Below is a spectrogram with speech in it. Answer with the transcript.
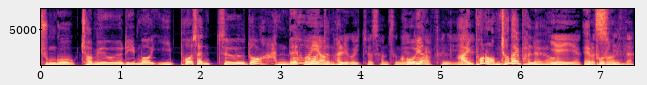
중국 점유율이 뭐 2%도 안 되는 것 거의 안 팔리고 있죠. 삼성 거의 핸드폰이. 예. 아이폰은 엄청나게 팔려요. 예, 예, 애플은. 그렇습니다.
